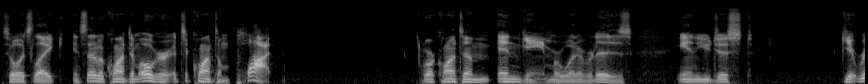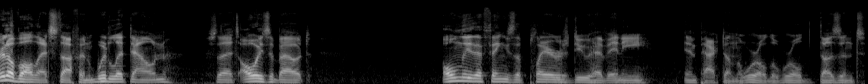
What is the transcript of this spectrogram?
So it's like, instead of a quantum ogre, it's a quantum plot or quantum endgame or whatever it is, and you just get rid of all that stuff and whittle it down so that it's always about only the things the players do have any impact on the world. The world doesn't.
